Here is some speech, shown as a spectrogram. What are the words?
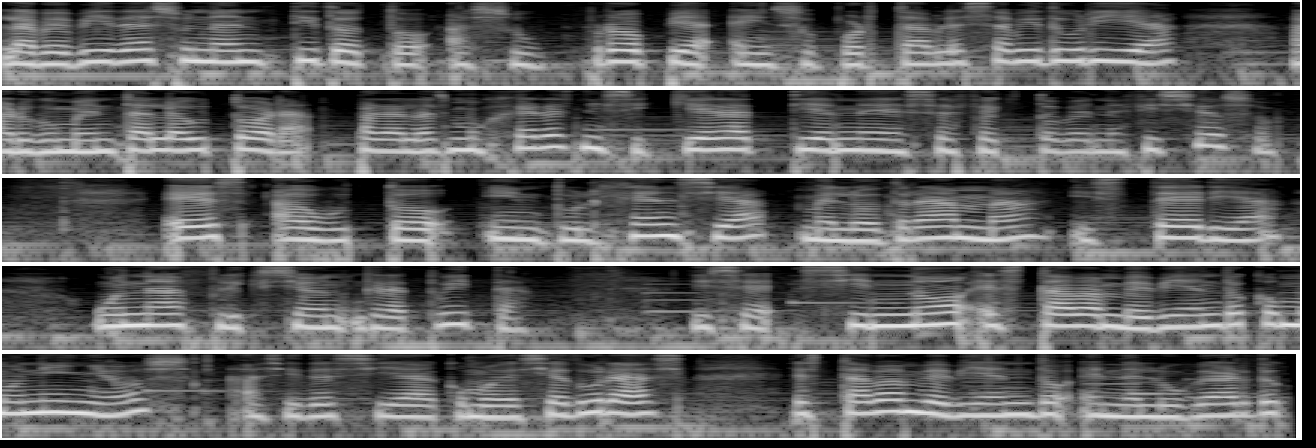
la bebida es un antídoto a su propia e insoportable sabiduría, argumenta la autora, para las mujeres ni siquiera tiene ese efecto beneficioso. Es autoindulgencia, melodrama, histeria, una aflicción gratuita. Dice, si no estaban bebiendo como niños, así decía, como decía Duraz, estaban bebiendo en el lugar de,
